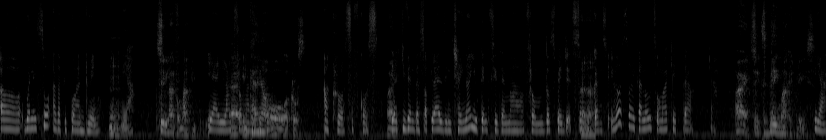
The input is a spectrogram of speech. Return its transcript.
Uh, when I saw other people are doing, Mhm. yeah, So you learned from other people. yeah, I learned Uh, from in other Kenya people. or across? across, of course. Alright. Like even the suppliers in China, you can see them uh, from those pages, so Uh-huh. you can say, oh, so I can also market there. Yeah, All right. So it's a big marketplace. yeah,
